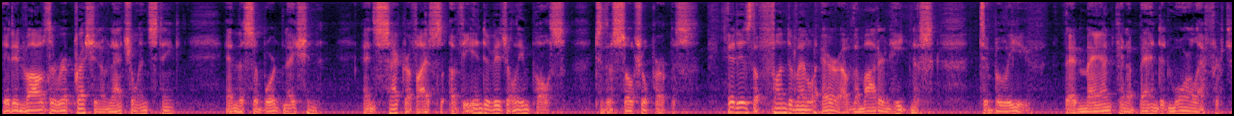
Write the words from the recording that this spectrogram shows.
It involves the repression of natural instinct and the subordination and sacrifice of the individual impulse to the social purpose. It is the fundamental error of the modern hedonist to believe that man can abandon moral effort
